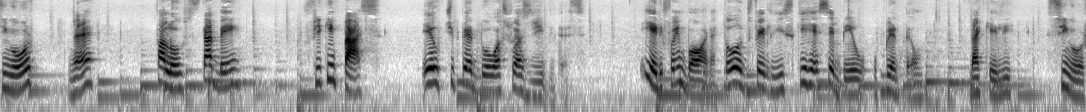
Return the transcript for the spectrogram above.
senhor, né, falou: "Está bem, fique em paz. Eu te perdoo as suas dívidas." E ele foi embora, todo feliz que recebeu o perdão daquele senhor.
